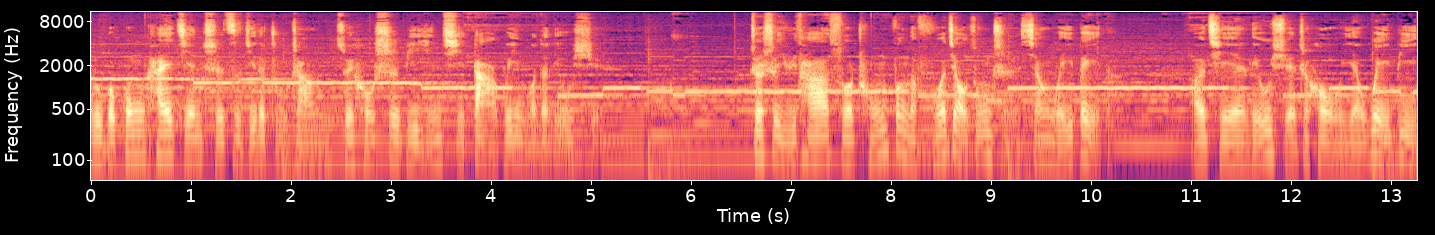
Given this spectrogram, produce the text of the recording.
如果公开坚持自己的主张，最后势必引起大规模的流血，这是与他所崇奉的佛教宗旨相违背的。而且流血之后也未必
